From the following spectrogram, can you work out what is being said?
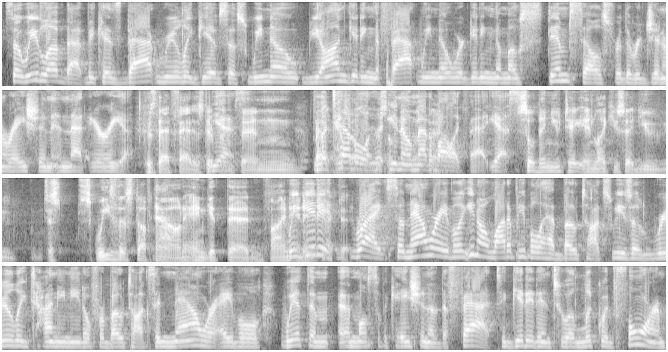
so we love that because that really gives us. We know beyond getting the fat, we know we're getting the most stem cells for the regeneration in that area. Because that fat is different yes. than metabolic, you know, like metabolic that. fat. Yes. So then you take and like you said, you just squeeze this stuff down and get the fine. We get it, it, right. So now we're able. You know, a lot of people have Botox. We use a really tiny needle for Botox, and now we're able with the emulsification of the fat to get it into a liquid form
